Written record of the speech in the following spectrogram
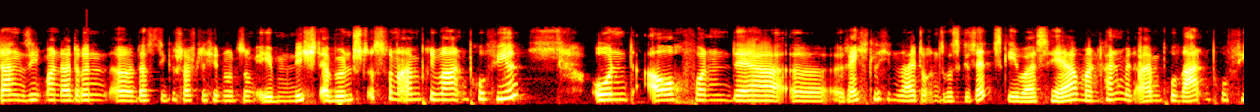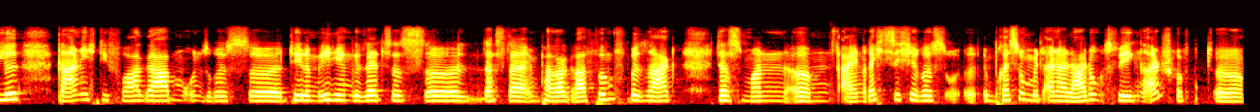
dann sieht man da drin, äh, dass die geschäftliche Nutzung eben nicht erwünscht ist von einem privaten Profil und auch von der äh, rechtlichen Seite unseres Gesetzgebers her. Man kann mit einem privaten Profil gar nicht die Vorgaben unseres äh, Telemediengesetzes, äh, das da im Paragraph 5 besagt, dass man ähm, ein rechtssicheres äh, Impressum mit einer ladungsfähigen Anschrift äh,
